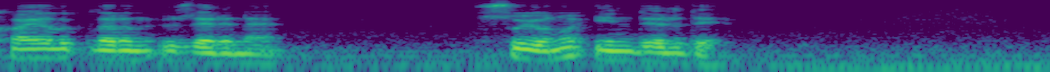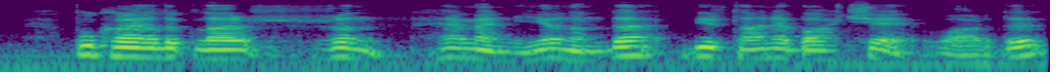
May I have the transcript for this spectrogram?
kayalıkların üzerine suyunu indirdi. Bu kayalıkların hemen yanında bir tane bahçe vardı.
